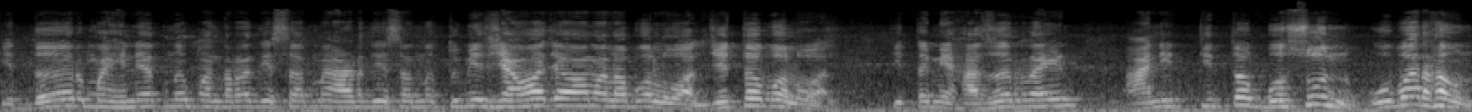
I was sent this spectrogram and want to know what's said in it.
की दर महिन्यातनं पंधरा दिवसातनं आठ दिवसातनं तुम्ही जेव्हा जेव्हा मला बोलवाल जिथं बोलवाल तिथं मी हजर राहीन आणि तिथं बसून उभं राहून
